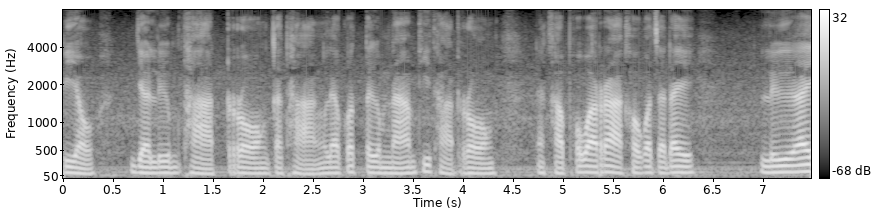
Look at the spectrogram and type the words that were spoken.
เดี่ยว อย่าลืมถาดรองกระถางแล้วก็เติมน้ำที่ถาดรองนะครับ เพราะว่ารากเขาก็จะได้เลื้อย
